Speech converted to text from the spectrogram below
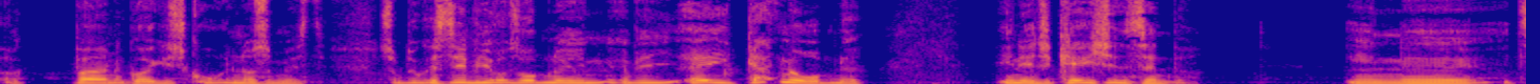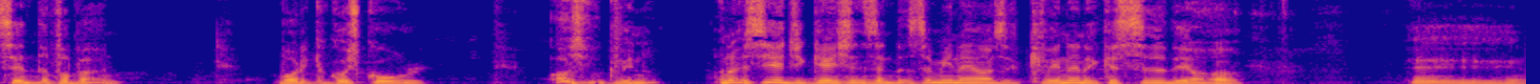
og børn går ikke i skole noget som helst. Som du kan se, vi også åbner en, vi er i gang med at åbne en education center. En, øh, et center for børn, hvor de kan gå i skole. Også for kvinder. Og når jeg siger education center, så mener jeg også, at kvinderne kan sidde der og øh,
